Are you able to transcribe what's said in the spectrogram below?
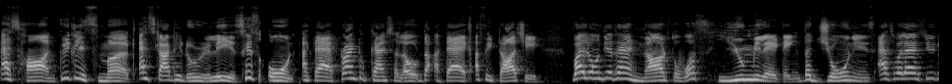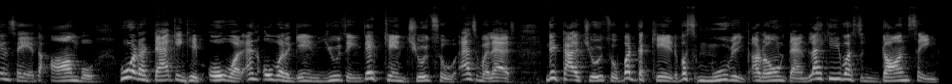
as Han quickly smirked and started to release his own attack trying to cancel out the attack of Itachi, while on the other hand Naruto was humiliating the Jonins as well as you can say the Anbu who were attacking him over and over again using their Kenjutsu as well as their Taijutsu. But the kid was moving around them like he was dancing.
